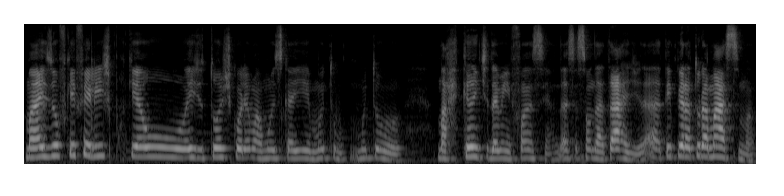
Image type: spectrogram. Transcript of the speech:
Mas eu fiquei feliz porque o editor escolheu uma música aí muito, muito marcante da minha infância, da sessão da tarde, a temperatura máxima.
